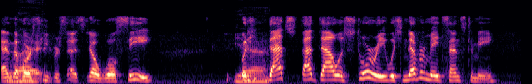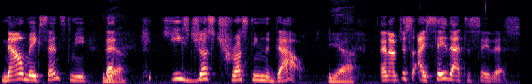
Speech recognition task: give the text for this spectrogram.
and right. the horse keeper says, "You know, we'll see." Yeah. But he, that's that Taoist story, which never made sense to me, now makes sense to me that yeah. he, he's just trusting the Tao. Yeah. And I'm just I say that to say this.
